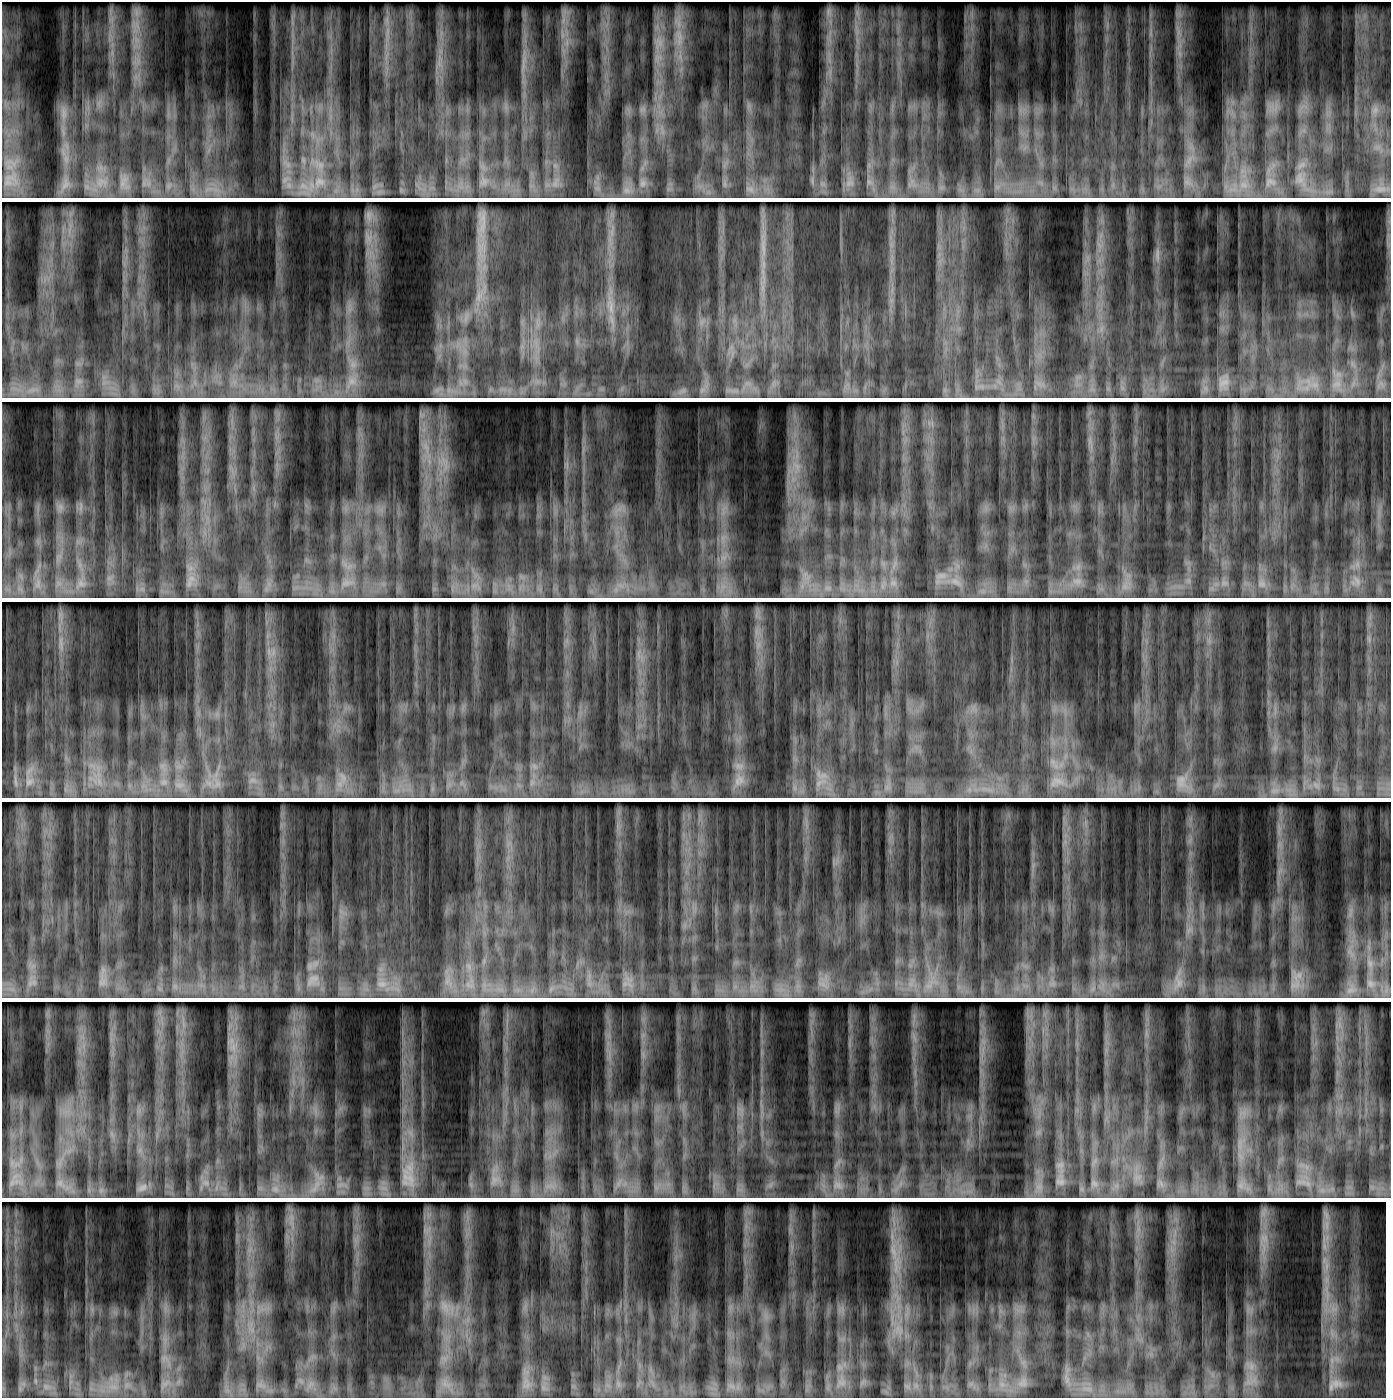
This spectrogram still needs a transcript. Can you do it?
jak to nazwał sam Bank of England. W każdym razie brytyjskie fundusze emerytalne muszą teraz pozbywać się swoich aktywów, aby sprostać wezwaniu do uzupełnienia depozytu zabezpieczającego, ponieważ Bank Anglii potwierdził już, że zakończy swój program awaryjnego zakupu obligacji. Czy historia z UK może się powtórzyć? Kłopoty, jakie wywołał program Quasiego Quartenga w tak krótkim czasie, są zwiastunem wydarzeń, jakie w przyszłym roku mogą dotyczyć wielu rozwiniętych rynków. Rządy będą wydawać coraz więcej na stymulację wzrostu i napierać na dalszy rozwój gospodarki, a banki centralne będą nadal działać w kontrze do ruchów rządu, próbując wykonać swoje zadanie, czyli zmniejszyć poziom inflacji. Ten konflikt widoczny jest w wielu różnych krajach, również i w Polsce, gdzie interes polityczny nie zawsze idzie w parze z długoterminowym zdrowiem gospodarki i waluty. Mam wrażenie, że jedynym hamulcowym w tym wszystkim będą inwestorzy i ocena działań polityków wyrażona przez rynek, właśnie pieniędzmi inwestorów. Wielka Brytania zdaje się być pierwszym przykładem szybkiego wzlotu i upadku odważnych idei, potencjalnie stojących w konflikcie z obecną sytuacją ekonomiczną. Zostawcie także hashtag Bizon w UK w komentarzu, jeśli chcielibyście, abym kontynuował ich temat, bo dzisiaj zaledwie testowo go musnęliśmy. Warto subskrybować kanał, jeżeli interesuje Was gospodarka i szeroko pojęta ekonomia, a my widzimy się już jutro o 15. Cześć!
